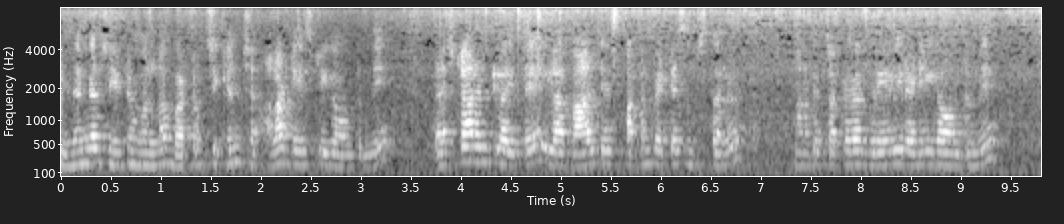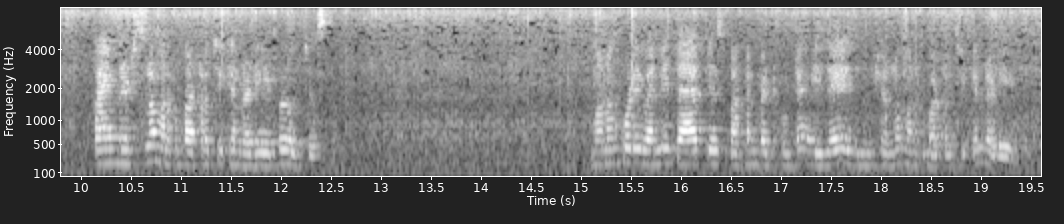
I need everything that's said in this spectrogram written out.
విధంగా చేయటం వల్ల బటర్ చికెన్ చాలా టేస్టీగా ఉంటుంది. రెస్టారెంట్లో అయితే ఇలా కాల్ చేసి పక్కన పెట్టేసి ఉంచుతారు. మనకు చక్కగా గ్రేవీ రెడీగా ఉంటుంది. ఫైవ్ మినిట్స్లో మనకు బటర్ చికెన్ రెడీ అయిపోయి వచ్చేస్తుంది. మనం కూడా ఇవన్నీ తయారు చేసి పక్కన పెట్టుకుంటే ఇదే ఐదు నిమిషాల్లో మనకు బటర్ చికెన్ రెడీ అయిపోతుంది.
